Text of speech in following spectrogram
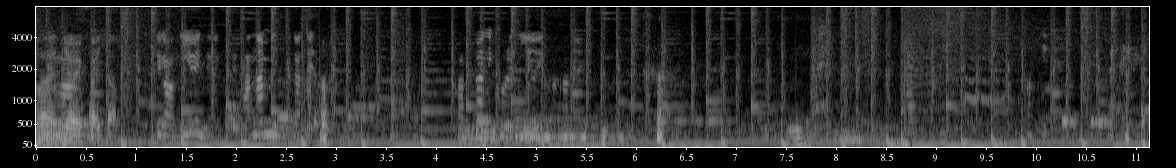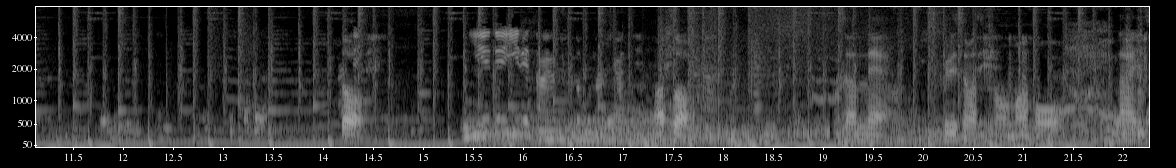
なんで匂い嗅いだ違う匂いじゃなくて鼻水が出るさすがにこれ匂い嗅かないそう。家で入れたやつと同じ味あ、そう。残念。クリスマスの魔法、ないし。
